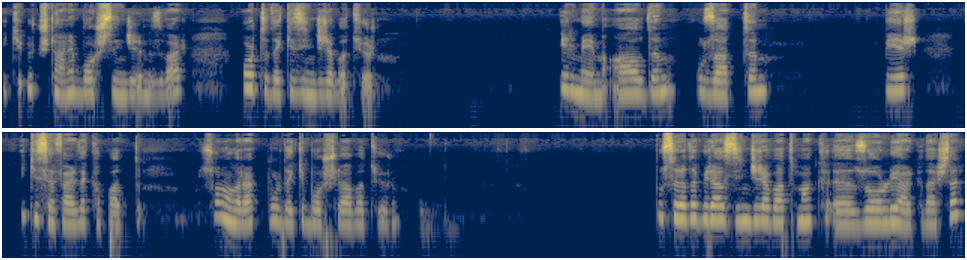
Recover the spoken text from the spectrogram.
2, 3 tane boş zincirimiz var. Ortadaki zincire batıyorum. İlmeğimi aldım, uzattım. Bir, iki seferde kapattım. Son olarak buradaki boşluğa batıyorum. Bu sırada biraz zincire batmak e, zorluyor arkadaşlar.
